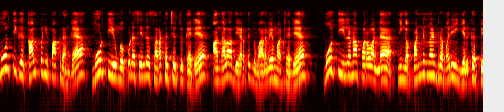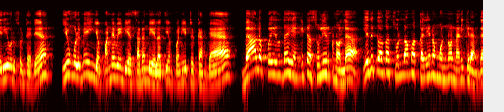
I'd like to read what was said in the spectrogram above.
மூர்த்திக்கு கால் பண்ணி பாக்குறாங்க. மூர்த்தி இவங்க கூட சேர்ந்து சரக்கு வச்சிட்டு இருக்காரு அதனால அந்த இடத்துக்கு வரவே மாட்டாரு. மூர்த்தி இல்லனா பரவாயில்ல நீங்க பண்ணுங்கன்ற மாதிரி இங்க இருக்க பெரியவர் சொல்றாரு இவங்களுமே இங்க பண்ண வேண்டிய சடங்கு எல்லாத்தையும் பண்ணிட்டு இருக்காங்க வேலை போயிருந்தா என்கிட்ட சொல்லிருக்கணும்ல எதுக்காக சொல்லாம கல்யாணம் பண்ணணும்னு நினைக்கிறாங்க?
